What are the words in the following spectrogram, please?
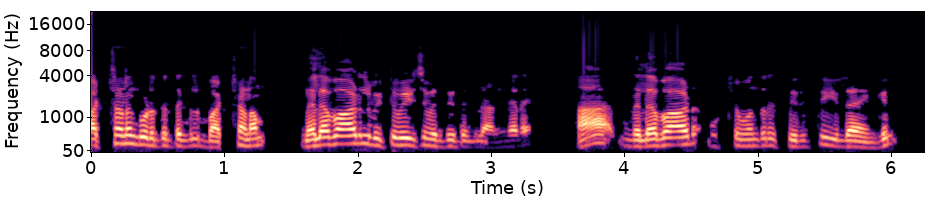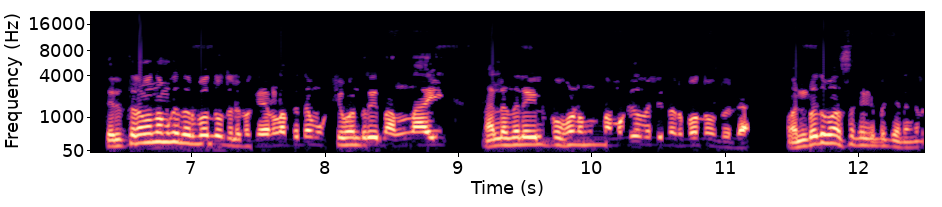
ഭക്ഷണം കൊടുത്തിട്ടെങ്കിൽ ഭക്ഷണം നിലപാടിൽ വിട്ടുവീഴ്ച വരുത്തിയിട്ടെങ്കിൽ അങ്ങനെ ആ നിലപാട് മുഖ്യമന്ത്രി തിരുത്തിയില്ല എങ്കിൽ തിരുത്തണമെന്ന് നമുക്ക് നിർബന്ധമൊന്നുമില്ല. ഇപ്പൊ കേരളത്തിന്റെ മുഖ്യമന്ത്രി നന്നായി നല്ല നിലയിൽ പോകണമെന്ന് നമുക്ക് വലിയ നിർബന്ധമൊന്നുമില്ല. ഒൻപത് മാസം കഴിയുമ്പോൾ ജനങ്ങൾ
